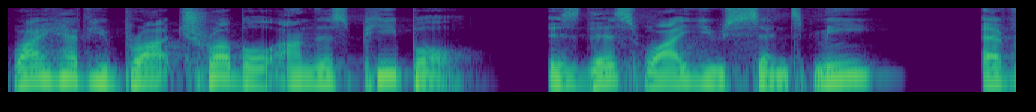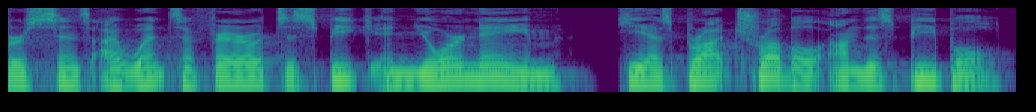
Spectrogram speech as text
Why have you brought trouble on this people? Is this why you sent me? Ever since I went to Pharaoh to speak in your name, he has brought trouble on this people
